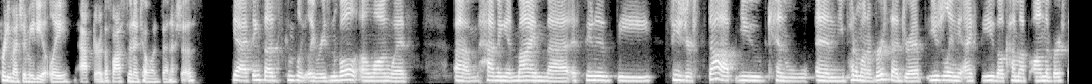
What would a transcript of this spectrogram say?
pretty much immediately after the fosphenytoin finishes. Yeah, I think that's completely reasonable, along with um, having in mind that as soon as the seizures stop, you can, and you put them on a Versed drip, usually in the ICU, they'll come up on the Versed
